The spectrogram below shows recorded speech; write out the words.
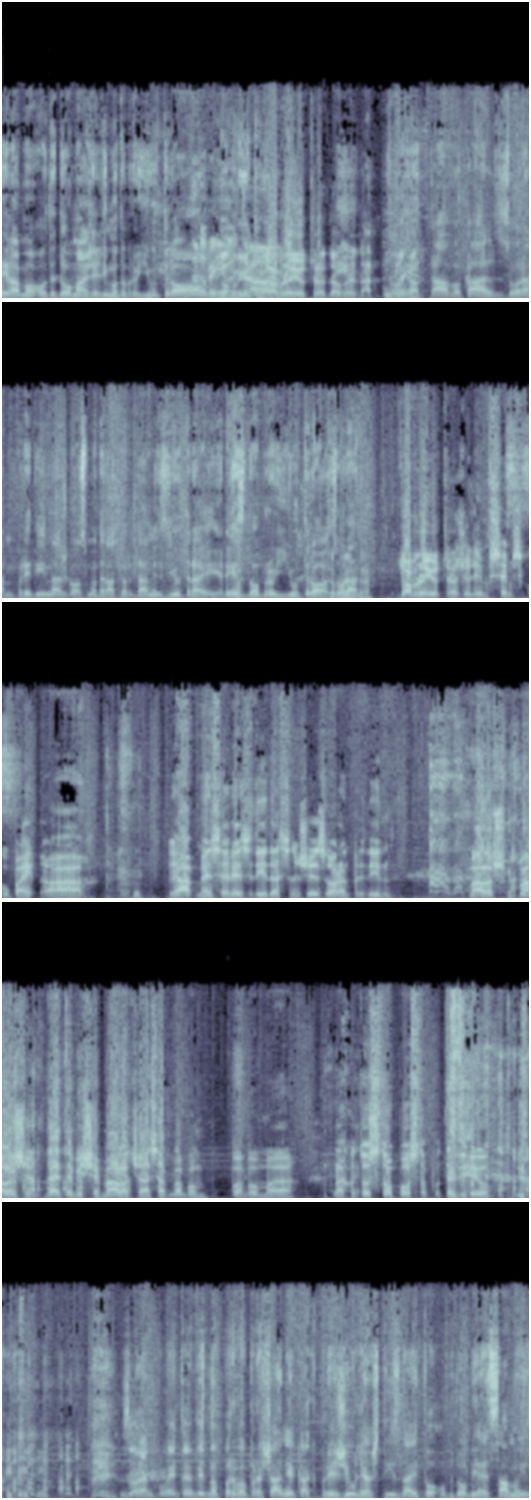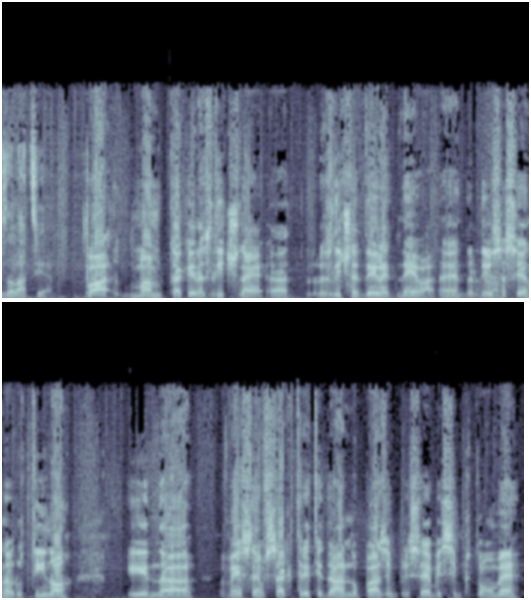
delamo od doma, želimo dobro jutro. Dobro jutro. Dobro jutro. Dobro jutro, dobro dan. To je ta vokal, Zoran, predin naš gost, moderator danes zjutraj. Res dobro jutro, Dobro Zoran. jutro. Dobro jutro želim vsem skupaj. Uh, ja, meni se res zdi, da sem že zoran predin. Malo, malo še, dajte mi še malo časa, pa bom, pa bom uh, lahko to sto posto potrdil. Zoran, povej, to je vedno prvo vprašanje, kako preživljaš ti zdaj to obdobje samoizolacije. Pa imam take različne, uh, različne dele dneva. Ne. Naredil sem si eno rutino in uh, vmes sem vsak tretji dan opazim pri sebi simptome.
